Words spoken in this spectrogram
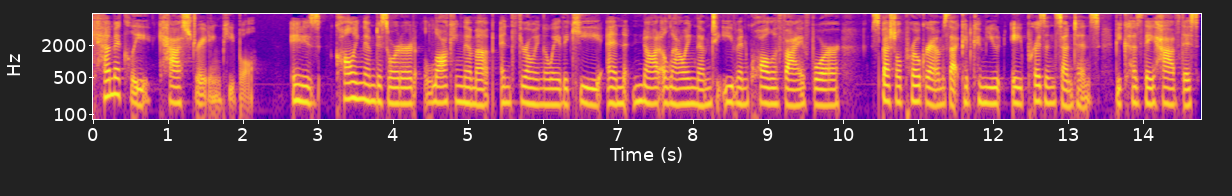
chemically castrating people. It is calling them disordered, locking them up, and throwing away the key, and not allowing them to even qualify for special programs that could commute a prison sentence because they have this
